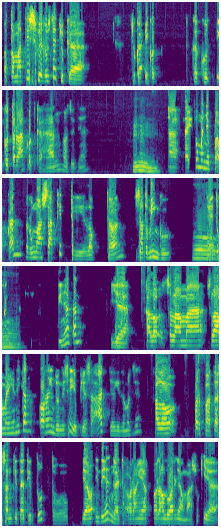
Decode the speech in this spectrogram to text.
otomatis virusnya juga juga ikut ke ikut terangkut kan maksudnya Hmm. nah, nah itu menyebabkan rumah sakit di lockdown satu minggu Oh. Nah, itu kan- artinya kan ya kalau selama selama ini kan orang Indonesia ya biasa aja gitu maksudnya kalau perbatasan kita ditutup ya intinya nggak ada orang yang orang luar yang masuk ya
